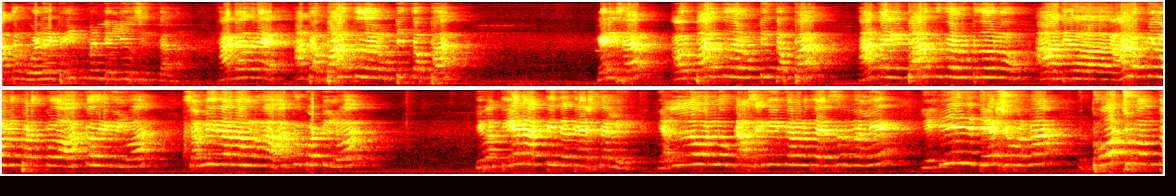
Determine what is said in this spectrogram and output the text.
ಆತನಿಗೆ ಒಳ್ಳೆ ಟ್ರೀಟ್ಮೆಂಟ್ ಎಲ್ಲಿಯೂ ಸಿಗ್ತಲ್ಲ. ಹಾಗಾದ್ರೆ ಆತ ಭಾರತದಲ್ಲಿ ಹುಟ್ಟಿದ್ದಪ್ಪ ಹೇಳಿ ಸರ್ ಅವ್ರು ಭಾರತದಲ್ಲಿ ಹುಟ್ಟಿದ್ದಪ್ಪ ಆತ ಈ ಭಾರತದಲ್ಲಿ ಹುಟ್ಟಿದವನು, ಆ ಆರೋಗ್ಯವನ್ನು ಪಡೆದುಕೊಳ್ಳೋ ಹಕ್ಕು ಅವನಿಗಿಲ್ವಾ? ಸಂವಿಧಾನ ಹಕ್ಕು ಕೊಟ್ಟಿಲ್ವಾ? ಇವತ್ತೇನಾಗ್ತಿದೆ ದೇಶದಲ್ಲಿ? ಎಲ್ಲವನ್ನು ಖಾಸಗೀಕರಣದ ಹೆಸರಿನಲ್ಲಿ ಇಡೀ ದೇಶವನ್ನ ದೋಚುವಂತ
